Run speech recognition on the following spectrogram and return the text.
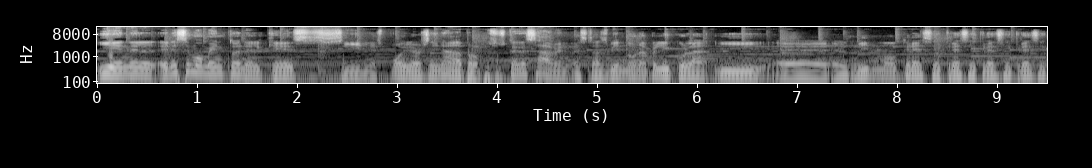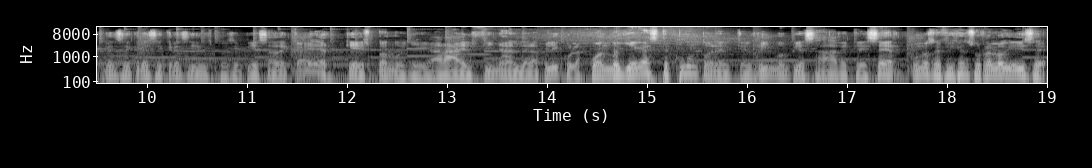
Y en, el, en ese momento en el que sin spoilers ni nada, pero pues ustedes saben, estás viendo una película y eh, el ritmo crece, crece, crece, crece, crece, crece, crece y después empieza a decaer, que es cuando llegará el final de la película. Cuando llega este punto en el que el ritmo empieza a decrecer, uno se fija en su reloj y dice,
